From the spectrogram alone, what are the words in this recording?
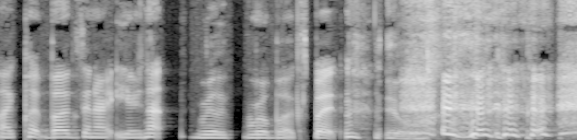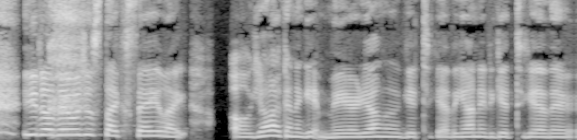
like put bugs in our ears, not really real bugs, but you know, they would just like say like, "Oh, y'all are gonna get married. Y'all gonna get together. Y'all need to get together."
